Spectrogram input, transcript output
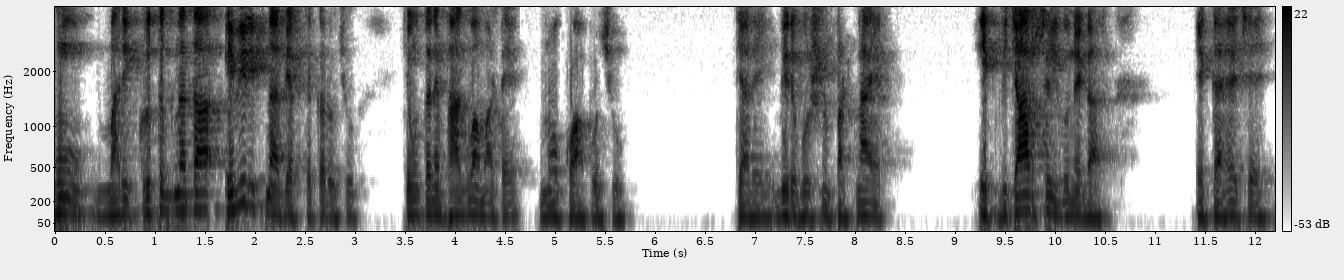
હું મારી કૃતજ્ઞતા એવી રીતના વ્યક્ત કરું છું કે હું તને ભાગવા માટે મોકો આપું છું. ત્યારે વીરભૂષણ પટનાયક એક વિચારશીલ ગુનેગાર એ કહે છે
